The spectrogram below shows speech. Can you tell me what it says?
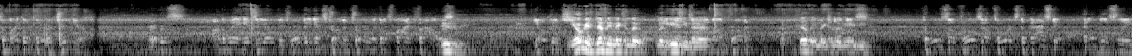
to Michael Porter Jr. Rivers on the wing into Jokic, working against Drummond. Drummond with those five fouls. Mm. Jokic. Jokic definitely makes it look look easy, man. Definitely makes it look easy. Caruso throws up towards the basket helplessly.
